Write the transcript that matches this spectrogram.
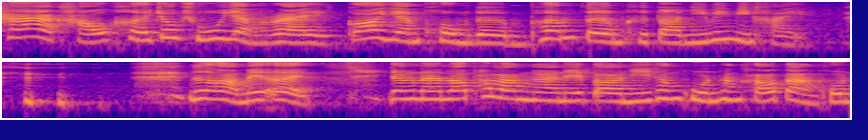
ถ้าเขาเคยเจ้าชู้อย่างไร ก็ยังคงเดิม เพิ่มเติมคือตอนนี้ไม่มีใครเนึกอออกไหมเอ่ย ดังนั้นแล้วพลังงานในตอนนี้ทั้งคุณทั้งเขาต่างคน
